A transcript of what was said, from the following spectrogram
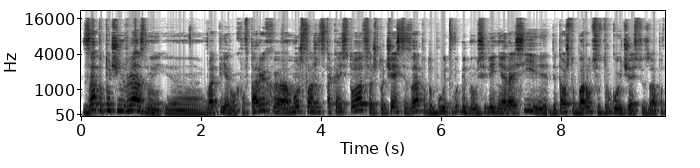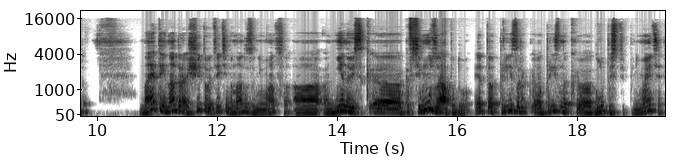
Запад очень разный, э, во-первых. Во-вторых, э, может сложиться такая ситуация, что части Запада будет выгодно усиление России для того, чтобы бороться с другой частью Запада. На это и надо рассчитывать, этим и надо заниматься. А ненависть к, э, ко всему Западу – это призрак, признак глупости, понимаете?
